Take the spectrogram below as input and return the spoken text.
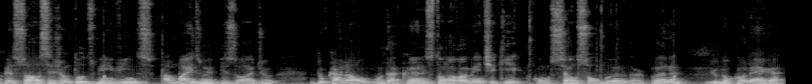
pessoal, sejam todos bem-vindos a mais um episódio do canal Mudacana. Estou novamente aqui com o Celso Albano da Arplana e o meu colega,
